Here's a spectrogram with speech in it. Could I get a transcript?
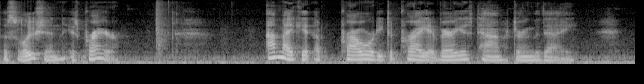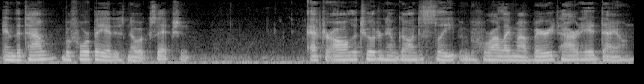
The solution is prayer. I make it a priority to pray at various times during the day, and the time before bed is no exception. After all the children have gone to sleep and before I lay my very tired head down,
